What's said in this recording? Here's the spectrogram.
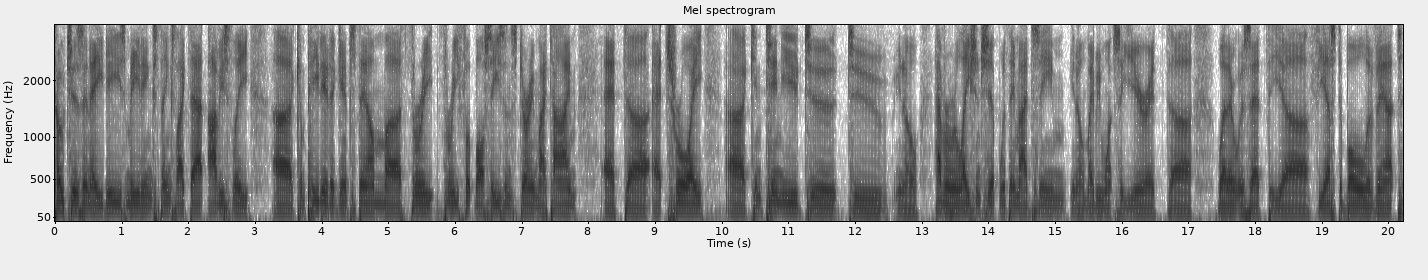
coaches and ADs meetings, things like that. Obviously, uh, competed against them uh, three three football seasons during my time at uh, at Troy. Uh, continued to to you know have a relationship with him. I'd see him you know maybe once a year at uh, whether it was at the uh, Fiesta Bowl event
